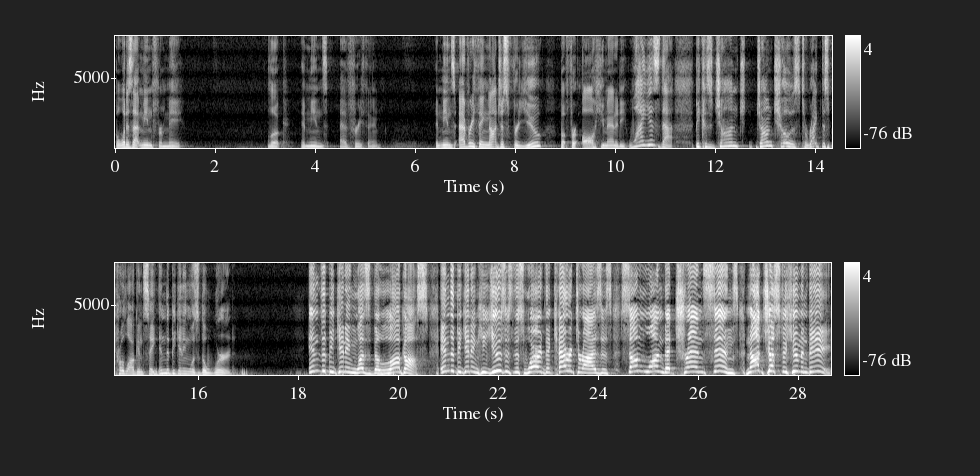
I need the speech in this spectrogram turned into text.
But what does that mean for me? Look, it means everything. It means everything, not just for you, but for all humanity. Why is that? Because John, John chose to write this prologue and say, In the beginning was the Word. In the beginning was the Logos. In the beginning, he uses this word that characterizes someone that transcends not just a human being,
